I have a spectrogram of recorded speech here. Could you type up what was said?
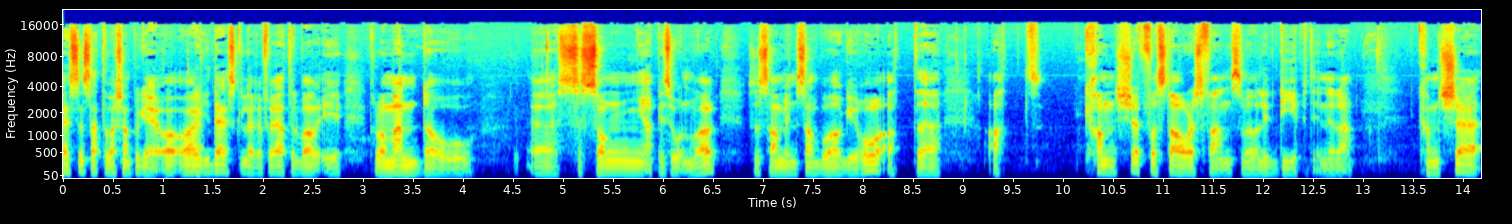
jeg syns dette var kjempegøy. Og, og det jeg skulle referere til, var i tror det var Mando eh, sesongepisoden vår, så sa min samboer Guro at, eh, at kanskje for Star Wars-fans som er veldig dypt inni det, kanskje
